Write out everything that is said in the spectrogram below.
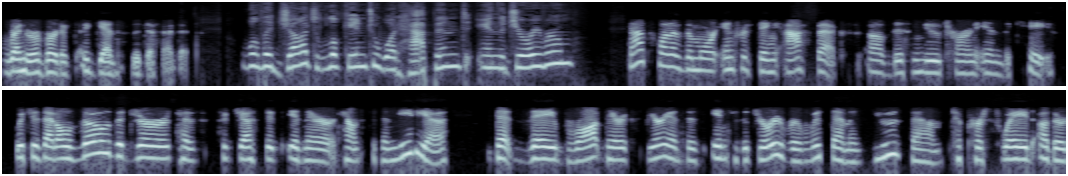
render a verdict against the defendant. Will the judge look into what happened in the jury room? That's one of the more interesting aspects of this new turn in the case, which is that although the jurors have suggested in their accounts to the media that they brought their experiences into the jury room with them and used them to persuade other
